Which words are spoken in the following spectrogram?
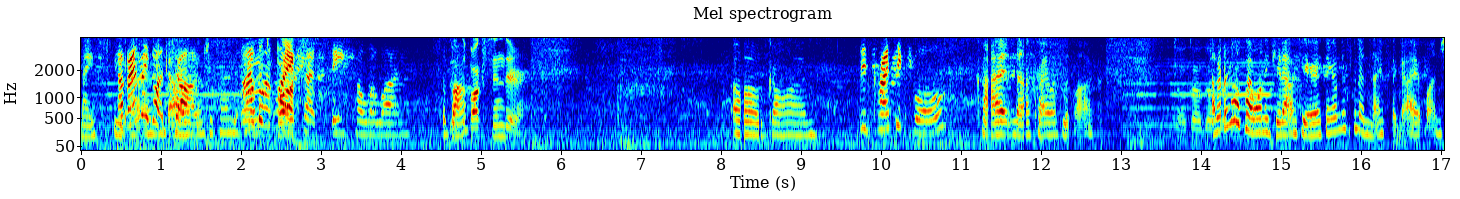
nice. I've only got guy a jobs. bunch of times. I Oh, look, want a like box. that big color one. The The, the box? box in there. Oh god. Did Crytek fall? Cry, no, Cry went to the box. Go, go, go. I don't go, know go, if I want to get out here. I think I'm just gonna knife the guy a bunch.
